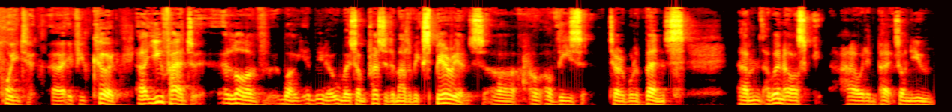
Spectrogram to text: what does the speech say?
point, uh, if you could, uh, you've had a lot of, well, you know, almost unprecedented amount of experience uh, of, of, these terrible events. Um, I won't ask how it impacts on you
